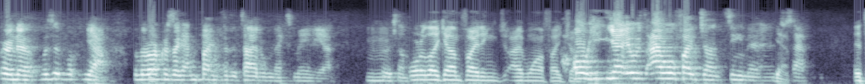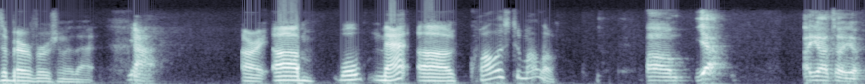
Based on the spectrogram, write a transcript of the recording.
or no was it yeah when the Rock was like I'm fighting for the title next Mania. Mhm. or something. Or like I'm fighting. I want to fight John. Oh he, yeah, it was I will fight John Cena and it Yeah. just happened. It's a better version of that. Yeah, All right. Um. Well, Matt. Uh. Qualis to Malo. Um, yeah, I gotta tell you,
